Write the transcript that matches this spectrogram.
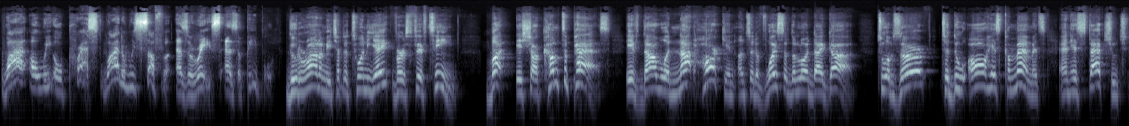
why are we oppressed? Why do we suffer as a race, as a people? Deuteronomy chapter 28, verse 15. But it shall come to pass, if thou wilt not hearken unto the voice of the Lord thy God, to observe to do all his commandments and his statutes,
